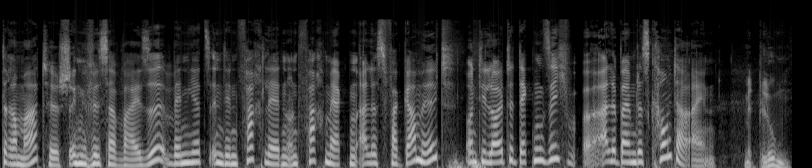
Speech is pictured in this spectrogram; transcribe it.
dramatisch in gewisser Weise, wenn jetzt in den Fachläden und Fachmärkten alles vergammelt und die Leute decken sich äh, alle beim Discounter ein. Mit Blumen.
